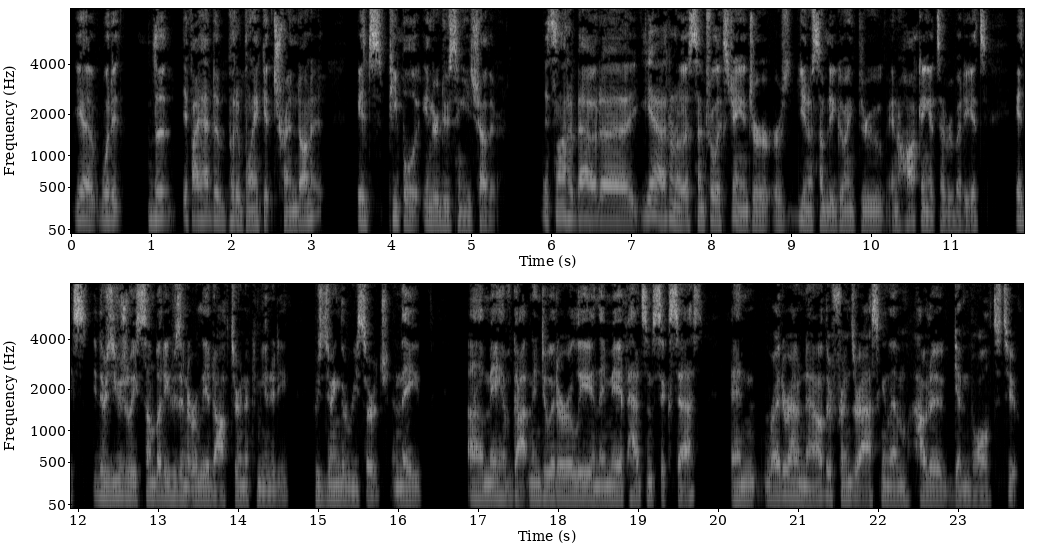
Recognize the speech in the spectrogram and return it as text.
Yeah, what it, the, if I had to put a blanket trend on it, it's people introducing each other. It's not about, uh, yeah, I don't know, a central exchange or, or, you know, somebody going through and hawking it to everybody. It's, it's, there's usually somebody who's an early adopter in a community who's doing the research and they, uh, may have gotten into it early and they may have had some success. And right around now, their friends are asking them how to get involved too.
